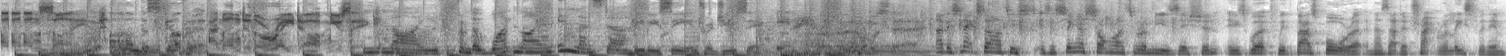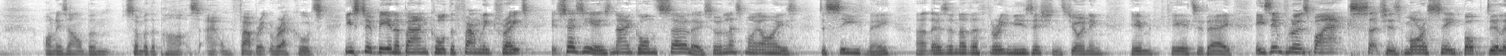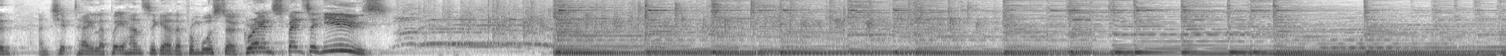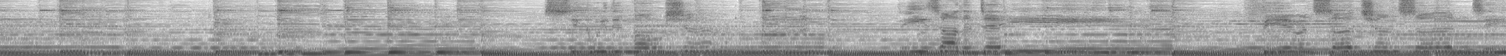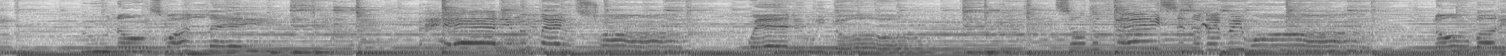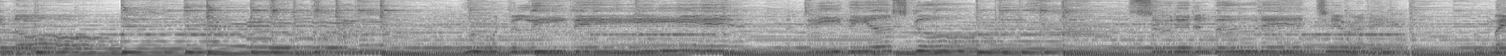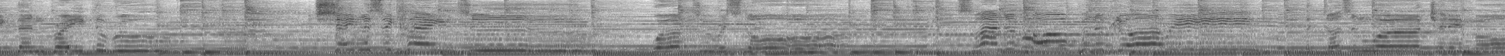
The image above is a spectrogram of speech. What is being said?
Unsigned. Undiscovered. And under the radar music. Live from the White Lion in Leominster. BBC introducing in Now, this next artist is a singer, songwriter, and musician who's worked with Baz Bora and has had a track released with him on his album Some of the Parts out on Fabric Records. Used to be in a band called The Family Trait. It says here he's now gone solo, so unless my eyes deceive me, uh, there's another three musicians joining him here today. He's influenced by acts such as Morrissey, Bob Dylan, and Chip Taylor. Put your hands together from Worcester, Graeme Spenser Hughes. Of fear and such uncertainty. Who knows what lays ahead in the maelstrom? Where do we go? It's on the faces of everyone. Nobody knows. Break the rules and shamelessly claim to work to restore this land of hope and of glory that doesn't work anymore?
